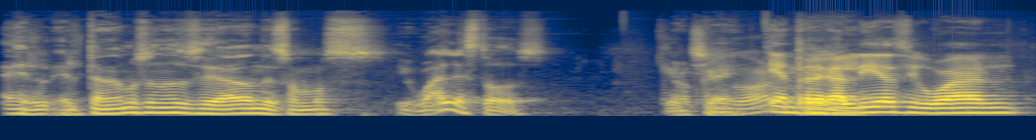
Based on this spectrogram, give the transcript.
El, el- tenemos una sociedad donde somos iguales todos. Qué Ok. chingón. En regalías igual,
